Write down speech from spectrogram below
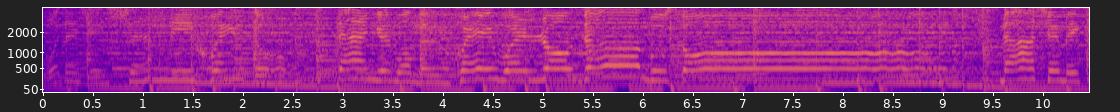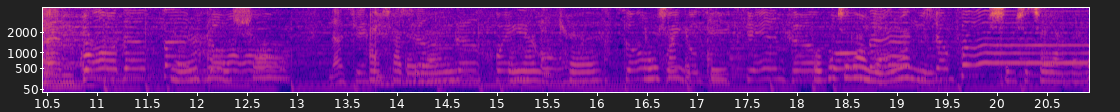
我的眼神你会懂，但愿我们会温柔的目送。那些没看过的。有人和我说，爱笑的人拥有一颗忧伤的心。我不知道圆圆你是不是这样的人，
